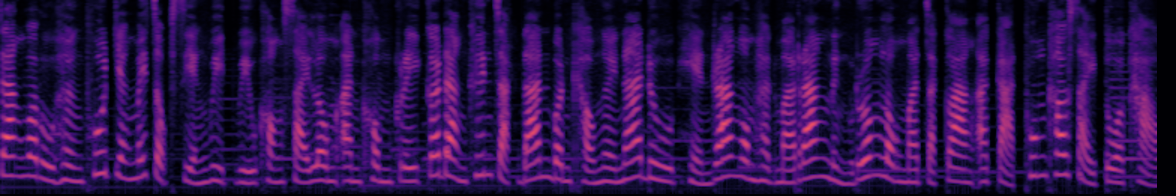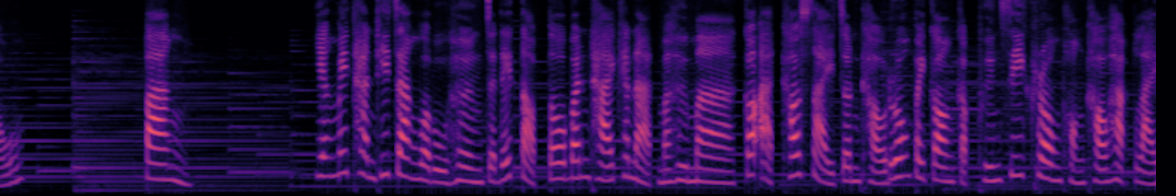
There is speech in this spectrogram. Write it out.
จางวาอูเฮิงพูดยังไม่จบเสียงหวีดหวิวของสายลมอันคมกรีก็ดังขึ้นจากด้านบนเขาเงยหน้าดูเห็นร่างงมหัดมาร่างหนึ่งร่วงลงมาจากกลางอากาศพุ่งเข้าใส่ตัวเขา ปัง ยังไม่ทันที่จางวาบูเฮิงจะได้ตอบโต้บั้นท้ายขนาดมหึมา ก็อัดเข้าใส่จนเขาร่วงไปกองกับพื้นซี่โครงของเขาหักหลาย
